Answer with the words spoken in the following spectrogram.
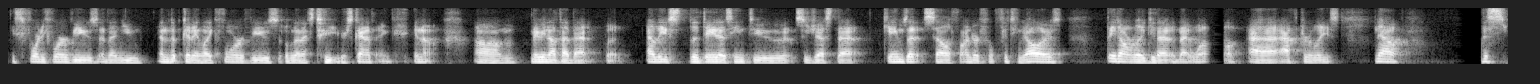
these 44 reviews and then you end up getting like four reviews over the next two years kind of thing you know? Um, maybe not that bad but at least the data seem to suggest that games that sell for under $15 they don't really do that that well uh, after release. Now this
